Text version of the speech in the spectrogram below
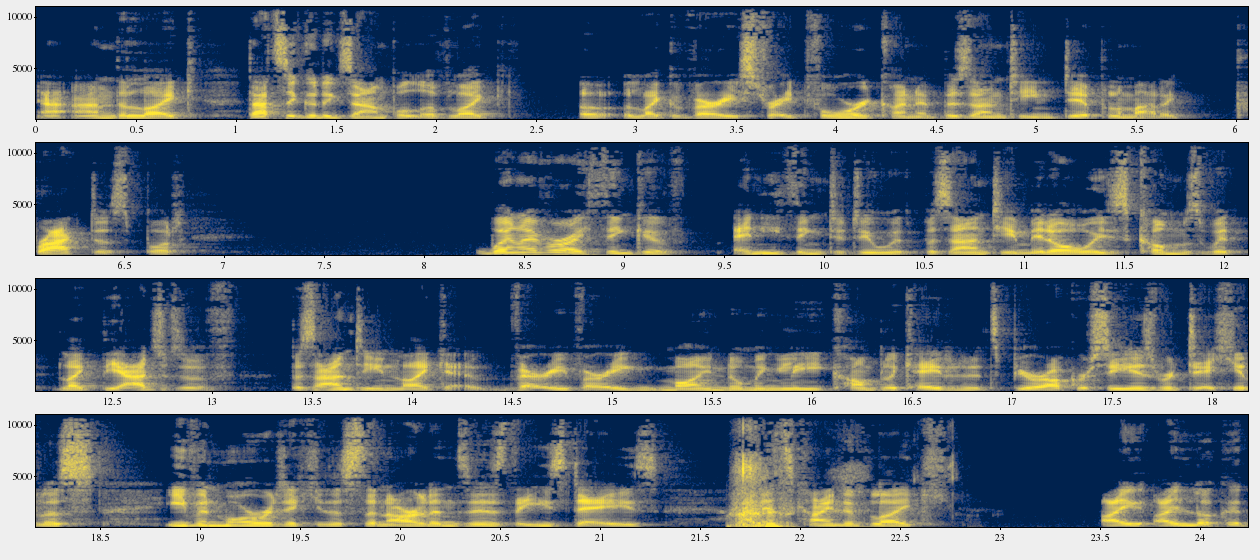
and the like. That's a good example of like a, like a very straightforward kind of Byzantine diplomatic practice. But whenever I think of anything to do with Byzantium, it always comes with like the adjective Byzantine, like uh, very, very mind-numbingly complicated. Its bureaucracy is ridiculous, even more ridiculous than Ireland's is these days. And it's kind of like I I look at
